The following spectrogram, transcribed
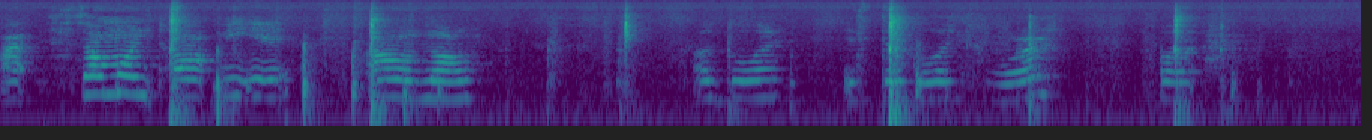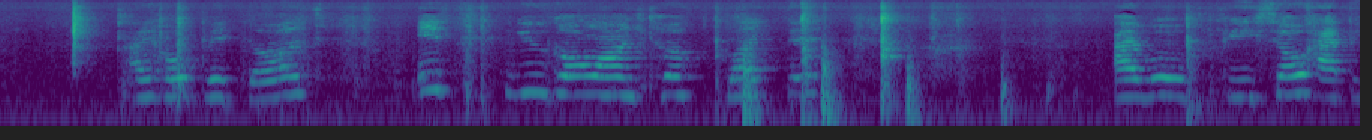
I, someone taught me it. I don't know. A glitch if the glitch works, but I hope it does. If you go on to like this, I will be so happy.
